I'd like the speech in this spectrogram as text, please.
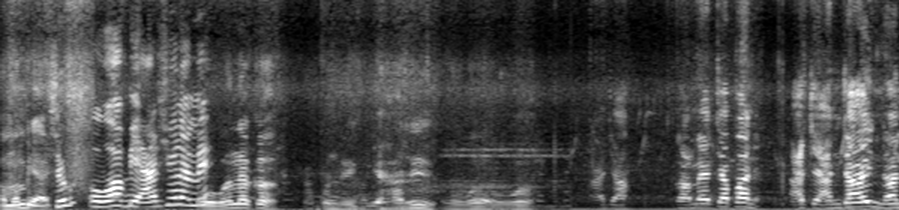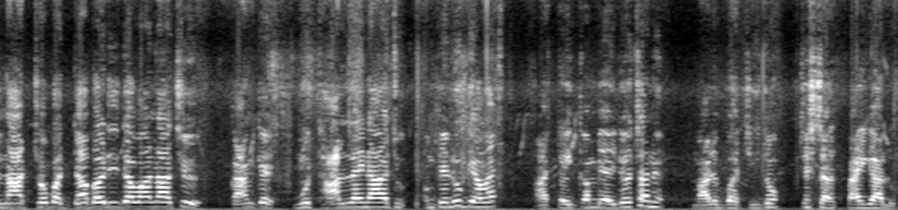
અમે બેસો ઓવા બેહાડશું ને અમે? ઓવા ને ક. આપણ લઈ ગયા હારે. ઓવે આજા ગમે છે પણ આ ચાંજાઈ ન નાચો બધા બળી દેવાના છે. કારણ કે હું થાલ લઈને આવ્યો છું. આમ પેલું કહેવાય? આ તો એકમ બેજો છે ને મારો ભચીજો જે સપાઈ ગાલું.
